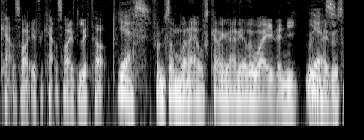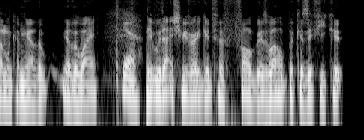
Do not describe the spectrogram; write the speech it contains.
cat's eye. If the cat's eye is lit up Yes. from someone else coming around the other way, then you would know there was someone coming the other, the other way. Yeah. It would actually be very good for fog as well because if you could,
